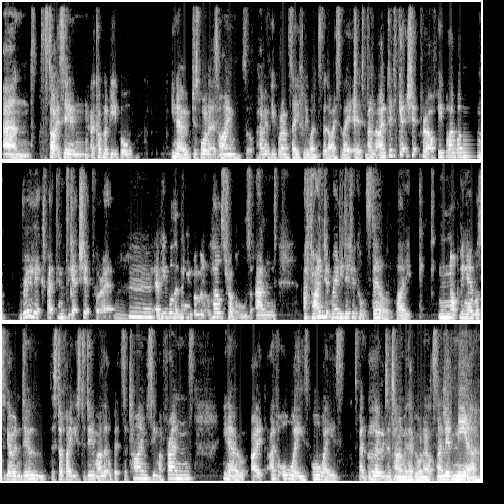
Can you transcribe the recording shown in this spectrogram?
And started seeing a couple of people, you know, just one at a time, sort of having people around safely once they'd isolated. And I did get shit for it off people I wasn't really expecting to get shit for it. Mm. You know, people that knew my mental health troubles. And I find it really difficult still, like not being able to go and do the stuff I used to do, my little bits of time, see my friends you know, I, I've always, always spent loads of time with everyone else, and I live near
